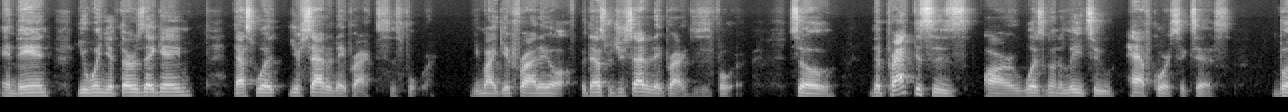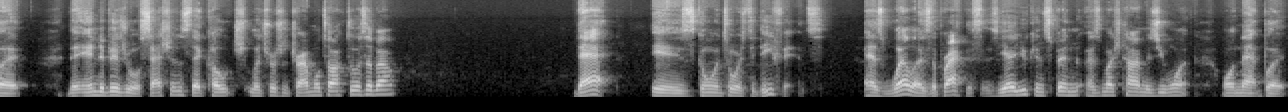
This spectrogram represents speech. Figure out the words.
And then you win your Thursday game. That's what your Saturday practice is for. You might get Friday off, but that's what your Saturday practice is for. So the practices are what's going to lead to half court success. But the individual sessions that Coach Latricia Trammell talked to us about, that is going towards the defense as well as the practices. Yeah, you can spend as much time as you want on that, but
